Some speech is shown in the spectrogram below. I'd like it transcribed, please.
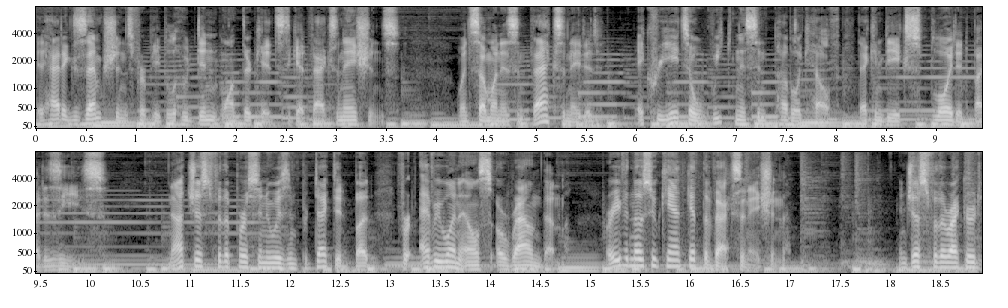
it had exemptions for people who didn't want their kids to get vaccinations. When someone isn't vaccinated, it creates a weakness in public health that can be exploited by disease. Not just for the person who isn't protected, but for everyone else around them, or even those who can't get the vaccination. And just for the record,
